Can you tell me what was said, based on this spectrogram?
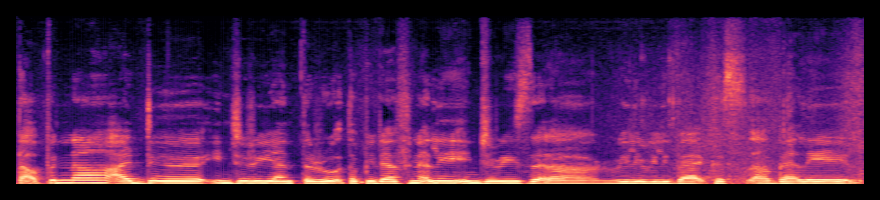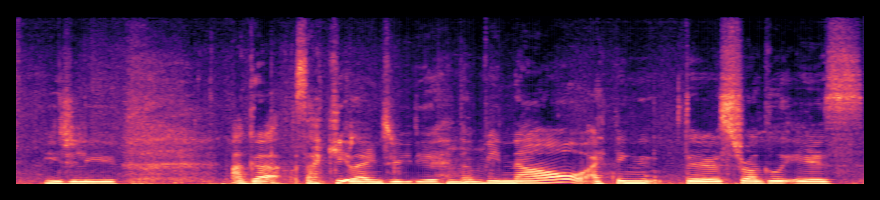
tak pernah ada injury yang teruk, tapi definitely injuries that are really really bad. Because uh, ballet usually agak sakit lah injury dia. Mm-hmm. Tapi now I think the struggle is.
